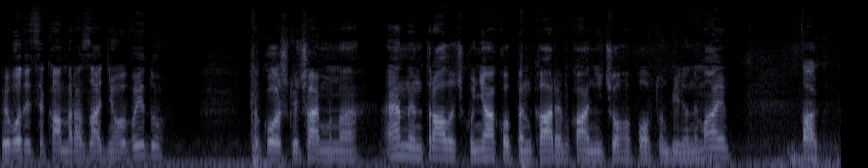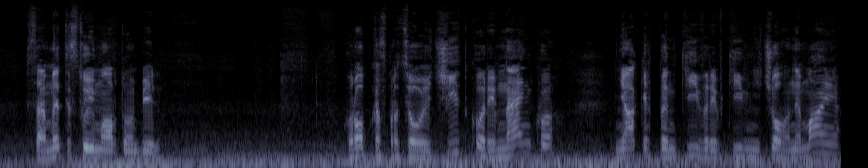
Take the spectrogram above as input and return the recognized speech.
виводиться камера заднього виду. Також включаємо на N нейтралочку, ніякого пенка, ривка, нічого по автомобілю немає. Так, все, ми тестуємо автомобіль. Коробка спрацьовує чітко, рівненько, ніяких пенків, ривків, нічого немає.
